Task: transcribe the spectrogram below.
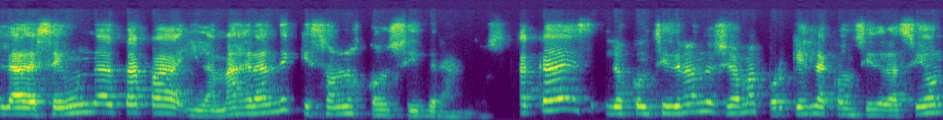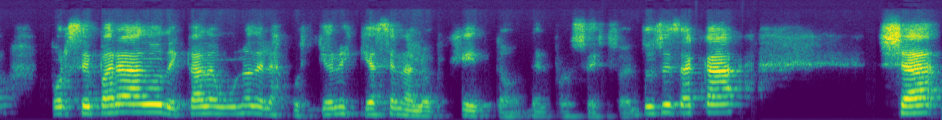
la, segunda etapa y la más grande, que son los considerandos. Acá es, los considerandos se llama porque es la consideración por separado de cada una de las cuestiones que hacen al objeto del proceso. Entonces acá ya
